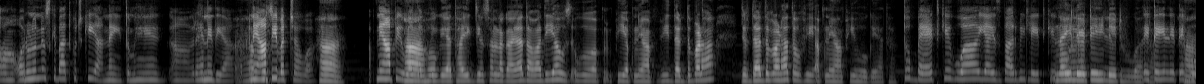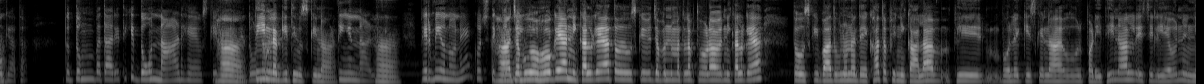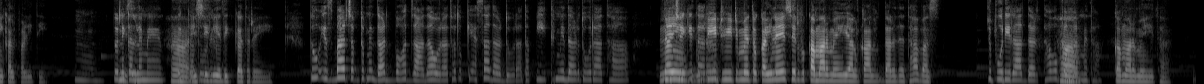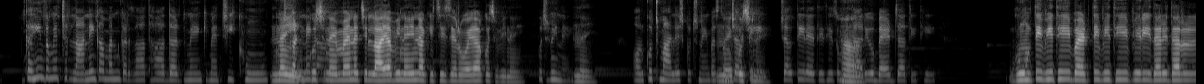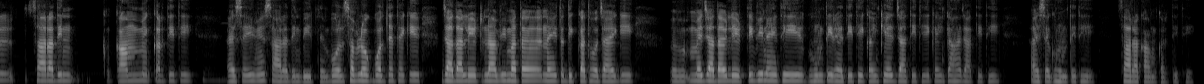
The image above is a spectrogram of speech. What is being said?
अ, और उन्होंने उसके बाद कुछ किया? नहीं तुम्हें अ, रहने दिया। हाँ, अपने आप कुछ- ही बच्चा हुआ। हाँ। अपने आप ही हुआ हाँ तब हो भी? गया था इंजेक्शन लगाया दवा दिया उस वो अप, फिर अपने आप ही दर्द बढ़ा। जब दर्द बढ़ा तो फिर अपने आप ही हो गया था। तो बैठ के हुआ या इस बार भी लेट के नहीं हुआ? लेटे ही लेट हुआ लेटे था ही लेटे हो हाँ। गया था। तो तुम बता रही थी कि दो नाड़ है उसके हाँ दो तीन नाड़। लगी थी उसकी नाड़। तीन नाड़ लगी हाँ। फिर भी उन्होंने कुछ दिक्कत हाँ जब नहीं वो की? हो गया निकल गया तो उसके जब मतलब थोड़ा निकल गया तो उसके बाद उन्होंने देखा तो फिर निकाला फिर बोले कि इसके नाल वो पड़ी थी नाल इसीलिए वो नि- निकल पड़ी थी। हम्म, तो निकलने में हाँ इसीलिए दिक्कत रही। तो इस बार जब तुम्हें दर्द बहुत ज़्यादा हो रहा था तो कैसा दर्द हो रहा था? पीठ में दर्द हो रहा था? नहीं पीठ वीठ में तो कहीं नहीं सिर्फ़ कमर में ही हल्का दर्द था बस। जो पूरी रात दर्द था वो हाँ। कमर में था? कमर में ही था। कहीं तुम्हें चिल्लाने का मन करता था दर्द में कि मैं चीखूं कुछ नहीं करने कुछ का। नहीं मैंने चिल्लाया भी नहीं ना किसी से रोया कुछ भी नहीं। कुछ भी नहीं। नहीं। और कुछ मालिश कुछ नहीं बस तुम नहीं, कुछ चलती नहीं। चलती रहती थी तुम हाँ। बता रही हो बैठ जाती थी। घूमती भी थी बैठती भी थी फिर इधर इधर सारा दिन काम में करती थी। ऐसे ही में सारा दिन बीतते बोल सब लोग बोलते थे कि ज़्यादा लेटना भी मत नहीं तो दिक्कत हो जाएगी। अ, मैं ज़्यादा लेटती भी नहीं थी घूमती रहती थी कहीं खेत जाती थी कहीं कहाँ जाती थी ऐसे घूमती थी सारा काम करती थी।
